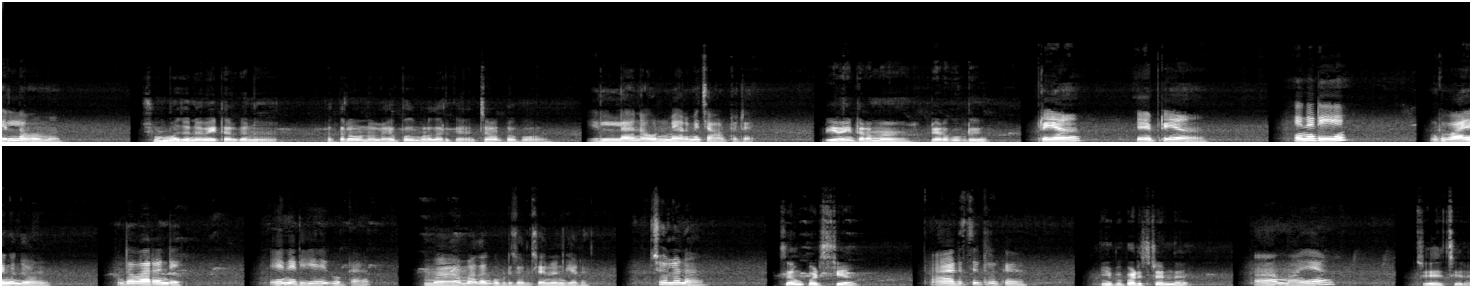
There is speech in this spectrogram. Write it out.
இல்லை மாமா. சும்மா சொன்னேன் வெயிட்டாக இருக்கேன்னு. பத்தெல்லாம் ஒன்றும் இல்லை எப்போதும் போல தான் இருக்கேன். சாப்பிட்டு போ. இல்லை நான் உண்மையாலுமே சாப்பிட்டுட்டேன். பிரியா வாங்கிட்டாலாமா பிரியாவை கூப்பிடு. பிரியா ஏ பிரியா. என்னடி? இங்கே வாயேன் கொஞ்சம். இந்த வரேன்டி. ஏனடி ஏ கூப்பிட்டேன் மாமா தான் கூப்பிட்டு சொல்லிச்சு. என்னன்னு கேட்டேன் சொல்லுண்ணா. எக்ஸாமுக்கு படிச்சிட்டியா? படிச்சிட்டு இருக்கேன் நீ இப்போ படிச்சுட்டே இருந்த ஆமாம் ஏன்? சரி சரி.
